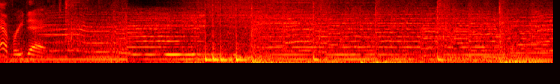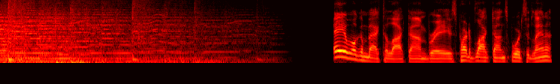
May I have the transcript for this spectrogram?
every day. Bye. Hey, welcome back to Locked On Braves, part of Locked On Sports Atlanta,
